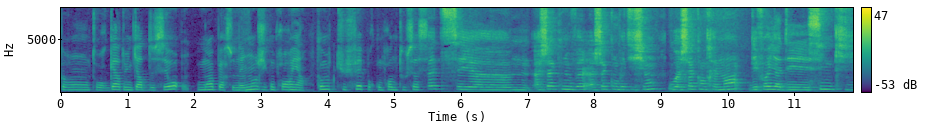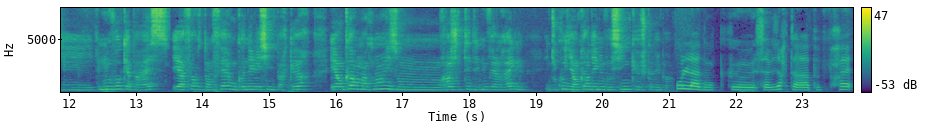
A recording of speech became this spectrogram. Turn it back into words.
quand on regarde une carte de CO, moi personnellement j'y comprends rien. Comment tu fais pour comprendre tout ça? En fait, c'est euh, à chaque nouvelle, à chaque compétition ou à chaque entraînement, des fois il y a des signes qui nouveaux qui apparaissent et à force d'en faire, on connaît les signes par cœur. Et encore maintenant, ils ont rajouté des nouvelles règles et du coup, il y a encore des nouveaux signes que je connais pas. Oula, donc euh, ça veut dire que tu as à peu près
